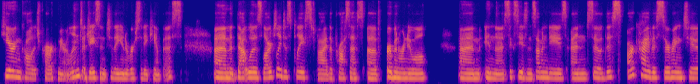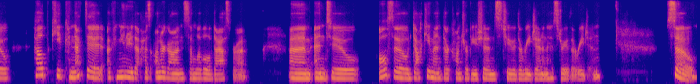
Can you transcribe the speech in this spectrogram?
here in College Park, Maryland, adjacent to the university campus. Um, that was largely displaced by the process of urban renewal um, in the 60s and 70s. And so this archive is serving to help keep connected a community that has undergone some level of diaspora um, and to also document their contributions to the region and the history of the region. So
